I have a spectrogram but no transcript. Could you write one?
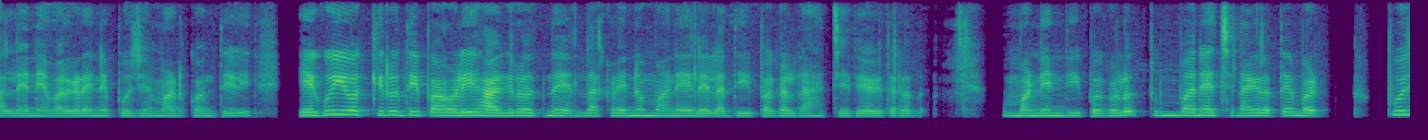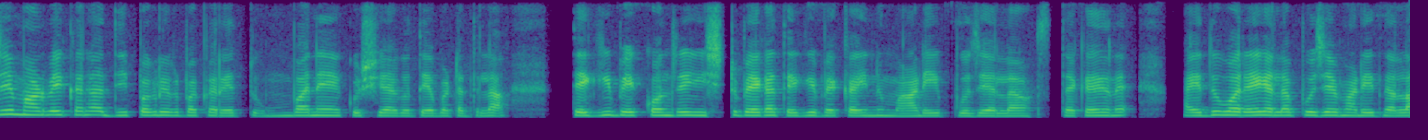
ಅಲ್ಲೇ ಹೊರಗಡೆನೇ ಪೂಜೆ ಮಾಡ್ಕೊತೀವಿ. ಹೇಗೂ ಇವಾಗ ಕಿರು ದೀಪಾವಳಿ ಆಗಿರೋದನ್ನ ಎಲ್ಲ ಕಡೆಯೂ ಮನೆಯಲ್ಲೆಲ್ಲ ದೀಪಗಳನ್ನ ಹಚ್ಚಿದ್ದೀವಿ, ಈ ಥರದ್ದು ಮಣ್ಣಿನ ದೀಪಗಳು ತುಂಬಾ ಚೆನ್ನಾಗಿರುತ್ತೆ, ಬಟ್ ಪೂಜೆ ಮಾಡ್ಬೇಕಾದ್ರೆ ದೀಪಗಳು ಇರ್ಬೇಕಾದ್ರೆ ತುಂಬಾ ಖುಷಿಯಾಗುತ್ತೆ. ಬಟ್ ಅದೆಲ್ಲ ತೆಗಿಬೇಕು ಅಂದರೆ ಇಷ್ಟು ಬೇಗ ತೆಗಿಬೇಕಾ? ಇನ್ನು ಮಾಡಿ ಪೂಜೆ ಎಲ್ಲ ಯಾಕಂದರೆ ಐದೂವರೆಗೆಲ್ಲ ಪೂಜೆ ಮಾಡಿದ್ನಲ್ಲ,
